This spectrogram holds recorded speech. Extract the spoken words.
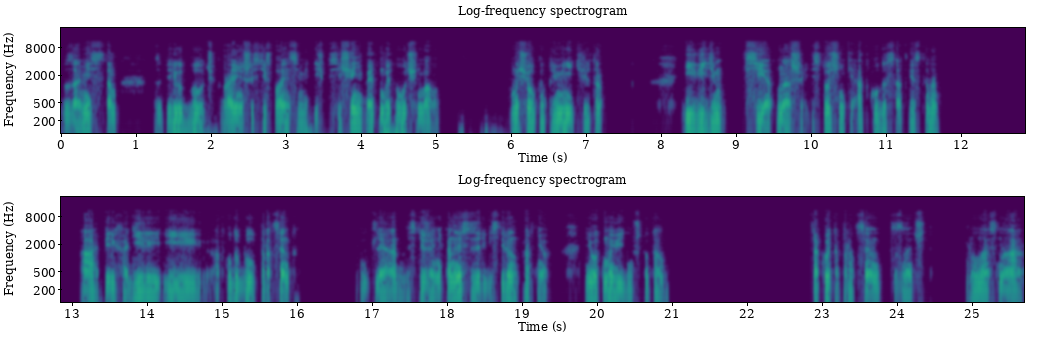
за месяц там за период было что-то в районе 6,5-7 тысяч посещений, поэтому это очень мало. Мы щелкаем «Применить фильтр» и видим все наши источники, откуда, соответственно, а, переходили и откуда был процент для достижения конверсии зарегистрирован партнер. И вот мы видим, что там такой-то процент, значит, у нас на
